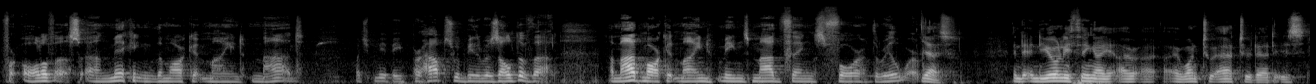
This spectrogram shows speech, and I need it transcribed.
for all of us and making the market mind mad, which maybe perhaps would be the result of that. A mad market mind means mad things for the real world. Yes. And, and the only thing I, I, I want to add to that is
